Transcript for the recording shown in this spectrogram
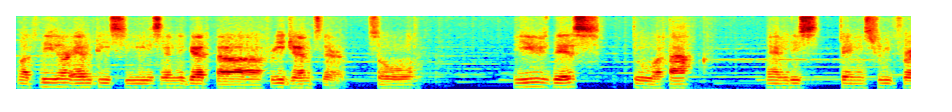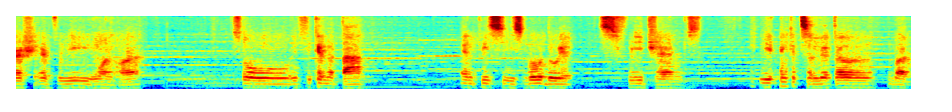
but these are NPCs, and you get uh, free gems there. So use this to attack and these things refresh every one hour. So if you can attack npcs go do it. It's free gems. You think it's a little but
